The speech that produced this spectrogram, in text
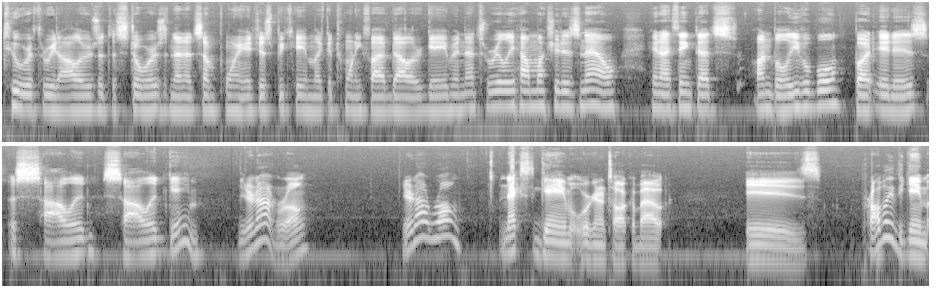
two or three dollars at the stores, and then at some point it just became like a twenty-five dollar game, and that's really how much it is now. And I think that's unbelievable, but it is a solid, solid game. You're not wrong. You're not wrong. Next game we're to talk about is probably the game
